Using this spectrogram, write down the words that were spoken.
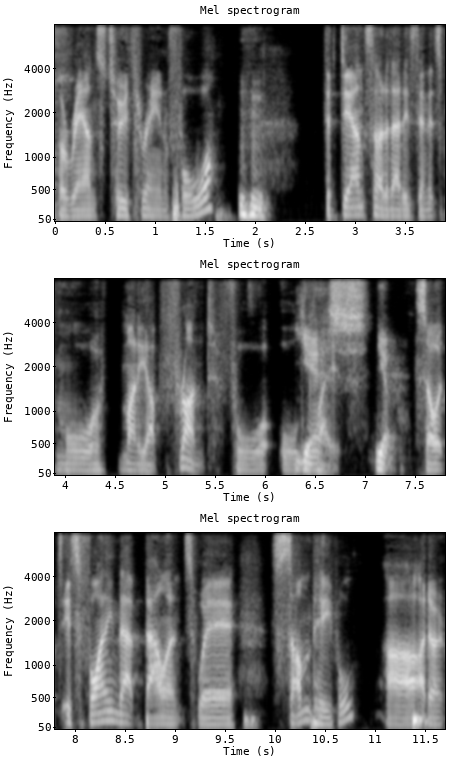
for rounds two, three, and 4 mm-hmm. The downside of that is then it's more money up front for all yes. players. Yep. So it's it's finding that balance where some people uh, I don't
